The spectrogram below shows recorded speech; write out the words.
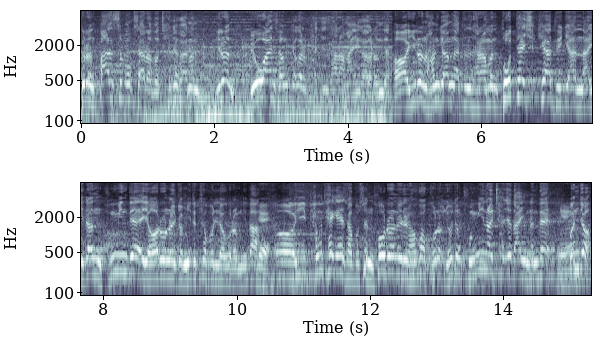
그런 빤스 목사라도 찾아가는 이런 묘한 성격을 가진 사람 아닌가 그런데 어, 이런 황교안 같은 사람은 도태시켜야 되지 않나 이런 국민들의 여론을 좀 일으켜 보려고 그럽니다. 어, 이 평택에서 무슨 토론회를 하고 그- 요즘 국민을 찾아다니는데 먼저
